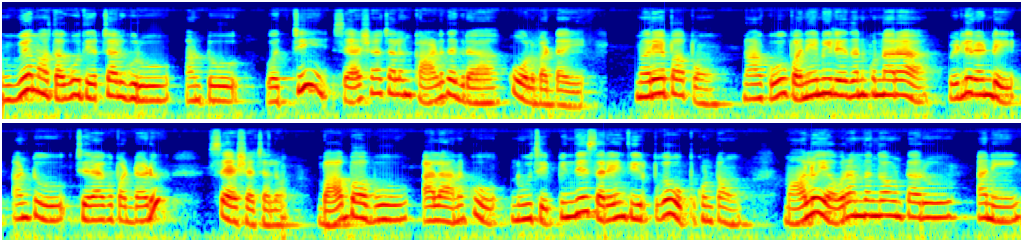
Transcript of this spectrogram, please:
నువ్వే మా తగు తీర్చాలి గురు అంటూ వచ్చి శేషాచలం కాళ్ళ దగ్గర కూలబడ్డాయి. మరే పాపం నాకు పనేమీ లేదనుకున్నారా? వెళ్ళి రండి అంటూ చిరాకు పడ్డాడు శేషాచలం. బాబాబు అలా అనకు. నువ్వు చెప్పిందే సరైన తీర్పుగా ఒప్పుకుంటాం. మాలో ఎవరు అందంగా ఉంటారు? అని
